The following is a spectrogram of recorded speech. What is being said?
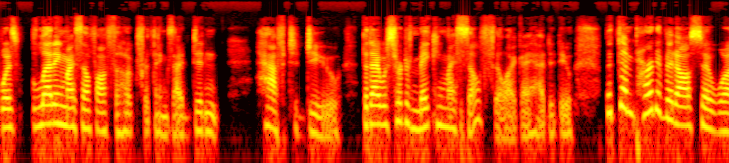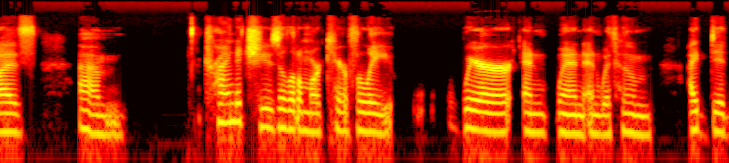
was letting myself off the hook for things i didn't have to do that i was sort of making myself feel like i had to do but then part of it also was um trying to choose a little more carefully where and when and with whom i did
